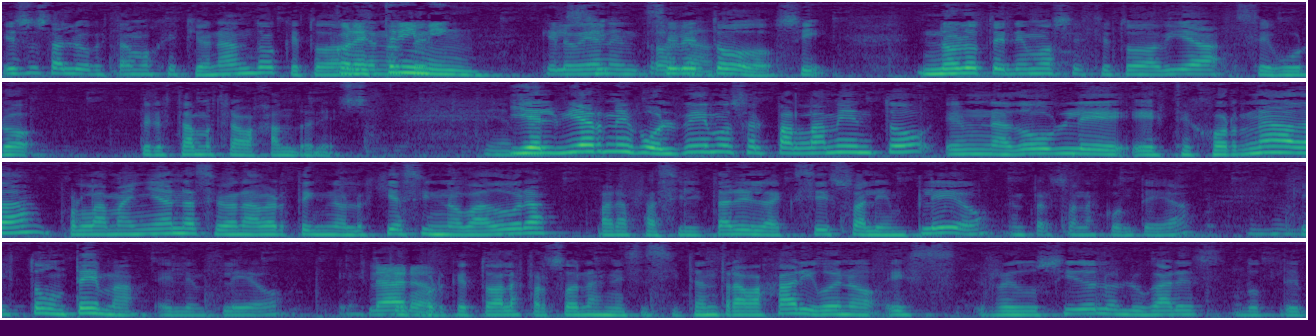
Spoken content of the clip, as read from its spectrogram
Eso es algo que estamos gestionando, que todavía con streaming, que lo vean en Se ve todo, sí. No lo tenemos este todavía seguro pero estamos trabajando en eso. Y el viernes volvemos al Parlamento en una doble este, jornada. Por la mañana se van a ver tecnologías innovadoras para facilitar el acceso al empleo en personas con TEA, que es todo un tema el empleo, este, porque todas las personas necesitan trabajar y bueno, es reducido los lugares donde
